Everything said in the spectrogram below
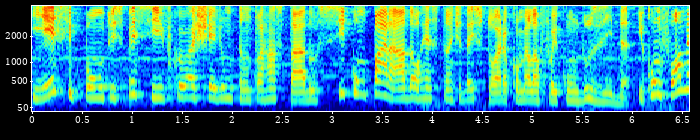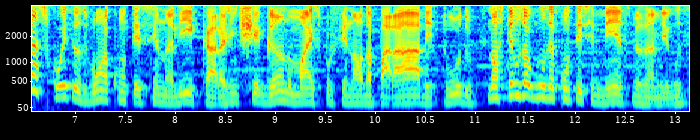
e esse ponto específico eu achei ele um tanto arrastado se comparado ao restante da história como ela foi conduzida. E conforme as coisas vão acontecendo ali, cara, a gente chegando mais pro final da parada e tudo, nós temos alguns acontecimentos, meus amigos,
